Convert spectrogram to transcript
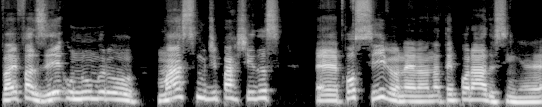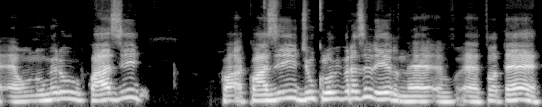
vai fazer o número máximo de partidas é, possível né, na, na, temporada. Assim, é, é, um número quase quase de um clube brasileiro. Né? Estou é, até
